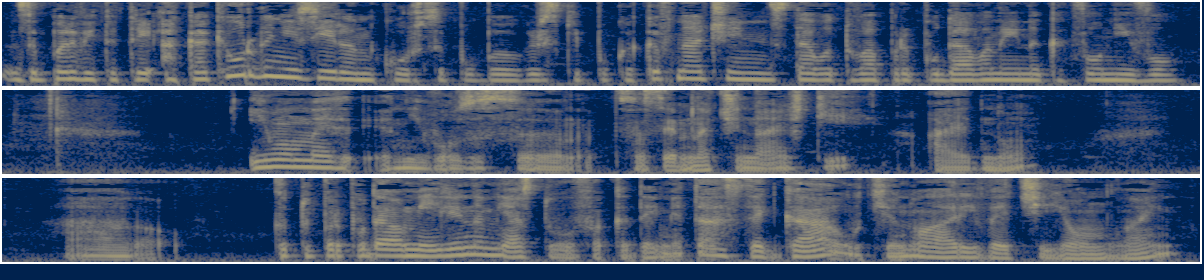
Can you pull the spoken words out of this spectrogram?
За първите три. А как е организиран курса по български? По какъв начин става това преподаване и на какво ниво? Имаме ниво за съвсем начинаещи, а едно. А, като преподаваме или на място в академията, а сега от януари вече и онлайн –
